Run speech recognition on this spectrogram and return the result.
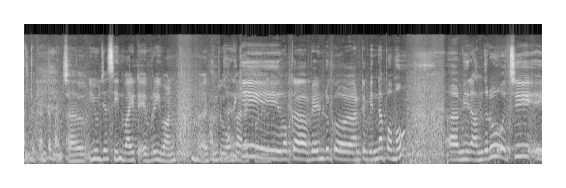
అంతకంటే మంచి యూ జస్ట్ ఇన్వైట్ ఎవ్రీ వన్ ఒక వేండుకో అంటే విన్నపము. Uh, మీరు అందరూ వచ్చి ఈ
